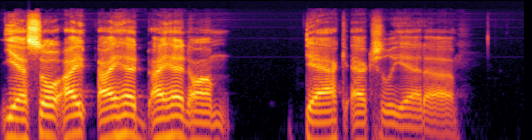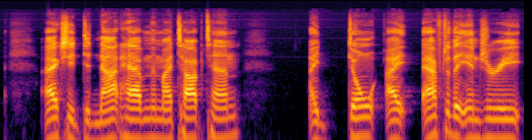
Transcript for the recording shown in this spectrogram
Yeah, so I I had I had um Dak actually at uh I actually did not have him in my top 10. I don't I after the injury,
